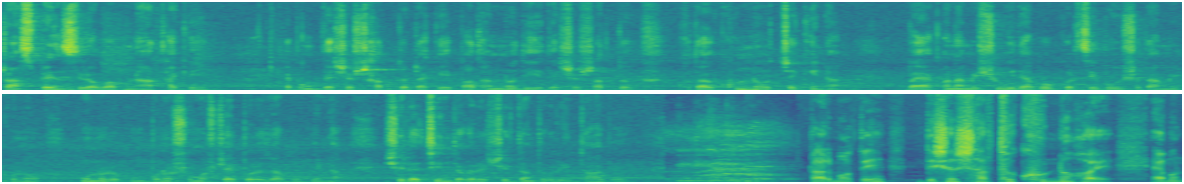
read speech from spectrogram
ট্রান্সপারেন্সির অভাব না থাকে এবং দেশের স্বার্থটাকে প্রাধান্য দিয়ে দেশের স্বার্থ কোথাও ক্ষুণ্ণ হচ্ছে কি না বা এখন আমি সুবিধা ভোগ করছি ভবিষ্যতে আমি কোনো অন্যরকম কোনো সমস্যায় পড়ে যাব কি না সেটা চিন্তা করে সিদ্ধান্ত করে নিতে হবে। তার মতে দেশের স্বার্থ ক্ষুণ্ণ হয় এমন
